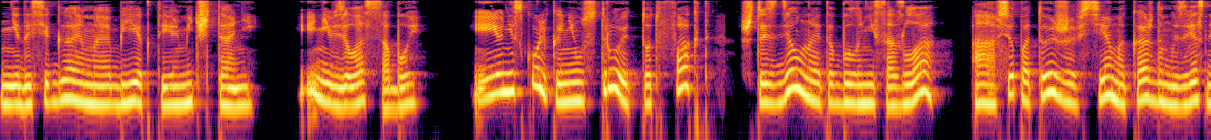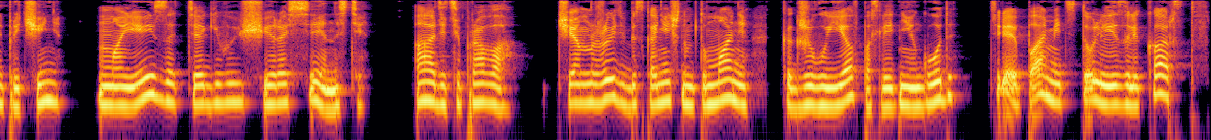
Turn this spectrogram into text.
недосягаемый объект ее мечтаний, и не взяла с собой. Ее нисколько не устроит тот факт, что сделано это было не со зла, а все по той же всем и каждому известной причине моей затягивающей рассеянности. Адити права. Чем жить в бесконечном тумане, как живу я в последние годы, теряя память то ли из лекарств,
